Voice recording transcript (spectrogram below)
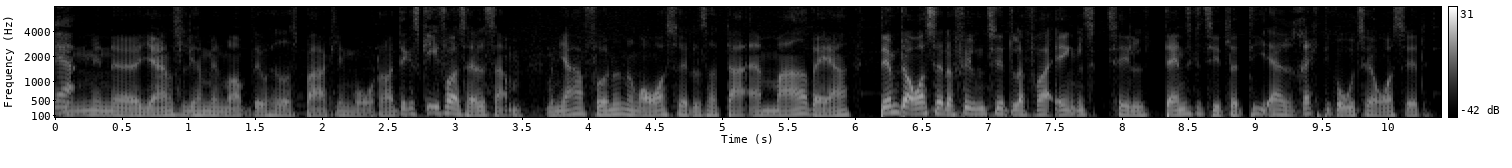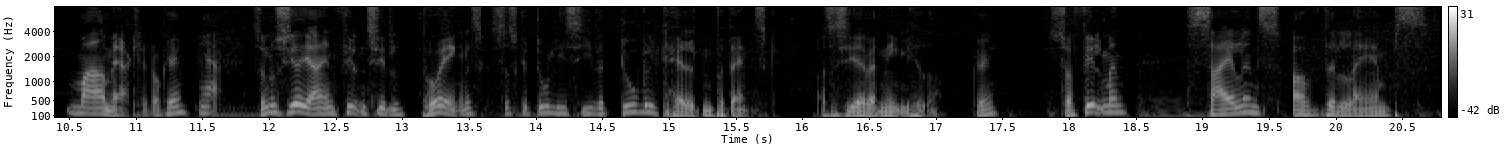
Ja. Inden min øh, hjerne så lige har mindet mig om, det jo hedder sparkling water. Og det kan ske for os alle sammen. Men jeg har fundet nogle oversættelser, der er meget værre. Dem, der oversætter filmtitler fra engelsk til danske titler, de er rigtig gode til at oversætte. Meget mærkeligt, okay? Ja. Så nu siger jeg en filmtitel på engelsk, så skal du lige sige, hvad du vil kalde den på dansk. Og så siger jeg, hvad den egentlig hedder. Okay? Så filmen Silence of the Lambs.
